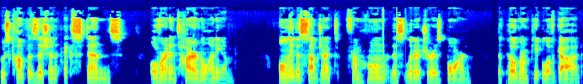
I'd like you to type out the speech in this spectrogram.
whose composition extends over an entire millennium. Only the subject from whom this literature is born, the pilgrim people of God,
